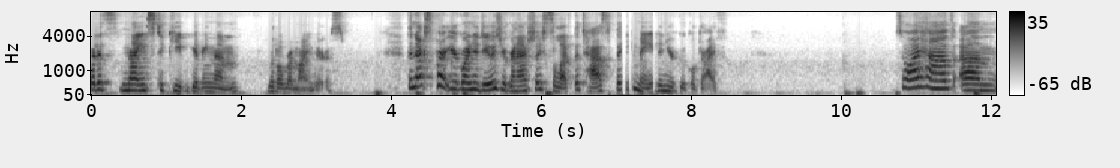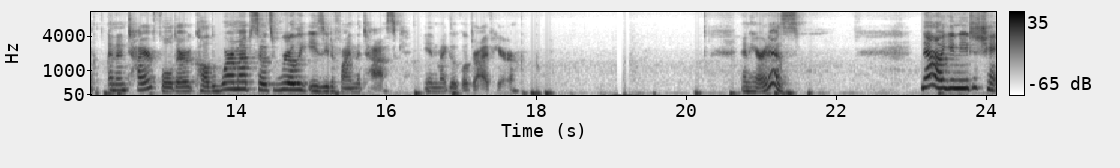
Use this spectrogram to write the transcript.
but it's nice to keep giving them little reminders. The next part you're going to do is you're going to actually select the task that you made in your Google Drive. So I have um, an entire folder called warm up, so it's really easy to find the task in my Google Drive here. And here it is. Now you need to cha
